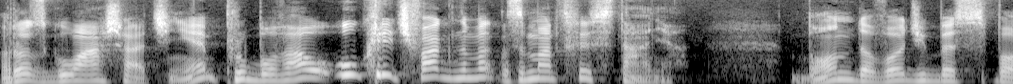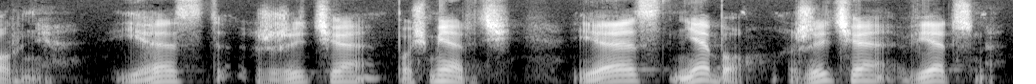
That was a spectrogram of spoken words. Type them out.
rozgłaszać, nie? Próbowało ukryć fakt zmartwychwstania, bo on dowodzi bezspornie. Jest życie po śmierci, jest niebo, życie wieczne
